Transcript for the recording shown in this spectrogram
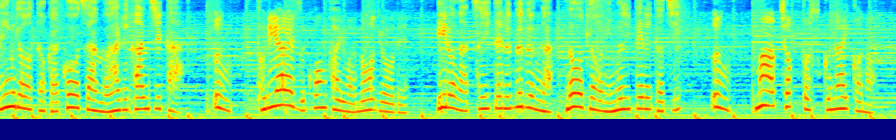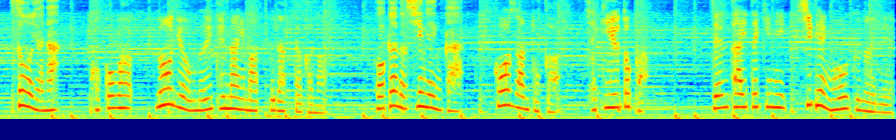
林業とか鉱山もある感じか。うん、とりあえず今回は農業で、色がついてる部分が農業に向いてる土地うん、まあちょっと少ないかな。そうやな。ここは農業向いてないマップだったかな。他の資源か。鉱山とか石油とか、全体的に資源多くないね。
